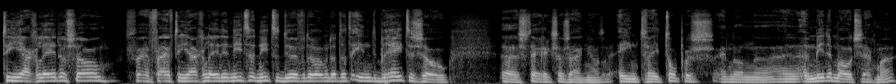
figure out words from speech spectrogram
tien jaar geleden of zo, vijftien jaar geleden... niet, niet te durven dromen dat het in de breedte zo uh, sterk zou zijn. Je had één, twee toppers en dan uh, een, een middenmoot, zeg maar.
